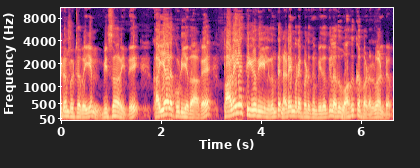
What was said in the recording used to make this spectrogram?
இடம்பெற்றதையும் விசாரித்து கையாளக்கூடியதாக பழைய திகதியிலிருந்து நடைமுறைப்படுத்தும் விதத்தில் அது வகுக்கப்படல் வேண்டும்.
